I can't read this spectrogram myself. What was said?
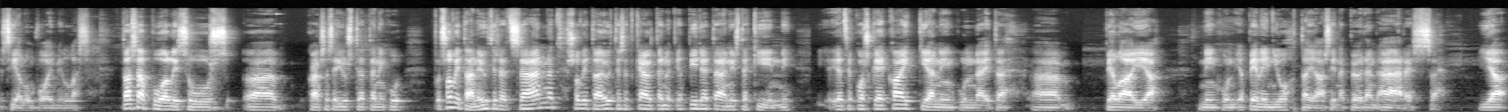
sielun voimillas. Tasapuolisuus ää, kanssa se just, että niin kuin sovitaan ne yhteiset säännöt, sovitaan yhteiset käytännöt ja pidetään niistä kiinni. Ja se koskee kaikkia niin kuin näitä ää, pelaajia niin kuin, ja pelin johtajaa siinä pöydän ääressä. Ja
